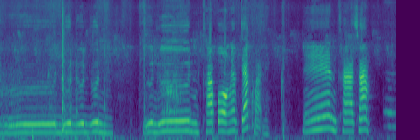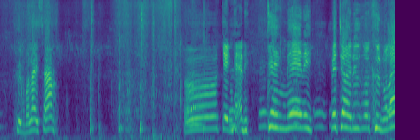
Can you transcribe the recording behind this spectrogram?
อื่นอื่นอื่นอื่นอื่นอื่นคาปองนะจักบาทนี่เน้นคาซ้ำขึ้นบ่ไล่ซ้ำเออเก่งแน่นี่เก่งแน่นี่แม่จอยดึงเอาขึ้นบ่ไล่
